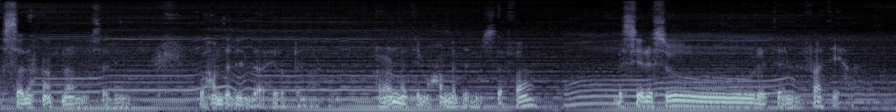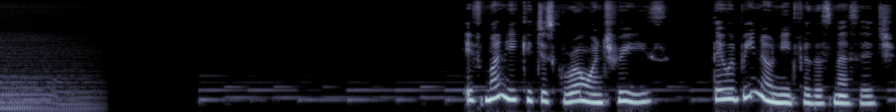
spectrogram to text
salaamun ala mursaleen walhamdulillahi rabbil alameen. Hurmati Muhammad al-Mustafa bi Surat al-Fatiha. If money could just grow on trees, there would be no need for this message.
